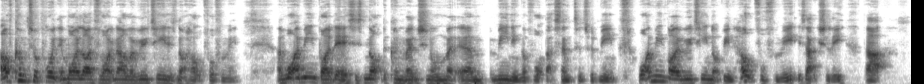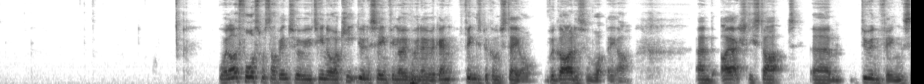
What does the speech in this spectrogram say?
I've come to a point in my life right now where routine is not helpful for me. And what I mean by this is not the conventional um, meaning of what that sentence would mean. What I mean by routine not being helpful for me is actually that when I force myself into a routine or I keep doing the same thing over and over again, things become stale, regardless of what they are. And I actually start um, doing things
